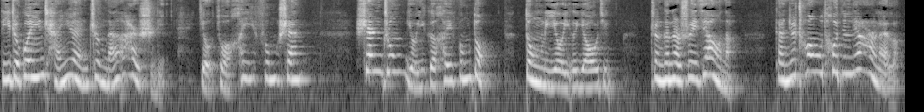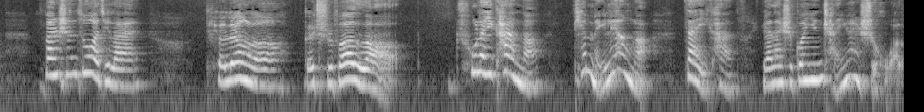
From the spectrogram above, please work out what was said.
离着观音禅院正南二十里，有座黑风山，山中有一个黑风洞，洞里有一个妖精，正跟那儿睡觉呢。感觉窗户透进亮来了，翻身坐起来，天亮了，该吃饭了。出来一看呢，天没亮啊。再一看，原来是观音禅院失火了。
